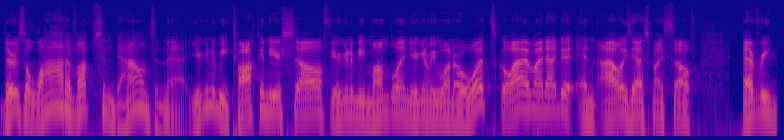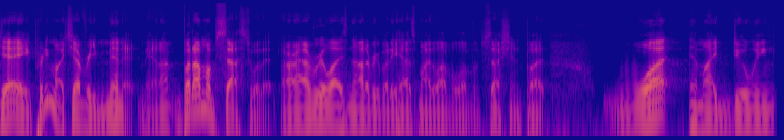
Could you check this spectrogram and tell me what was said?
there's a lot of ups and downs in that. You're going to be talking to yourself, you're going to be mumbling, you're going to be wondering, what's going on? Why am I not doing it? And I always ask myself, every day, pretty much every minute, man. I'm, but I'm obsessed with it. All right. I realize not everybody has my level of obsession, but what am I doing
